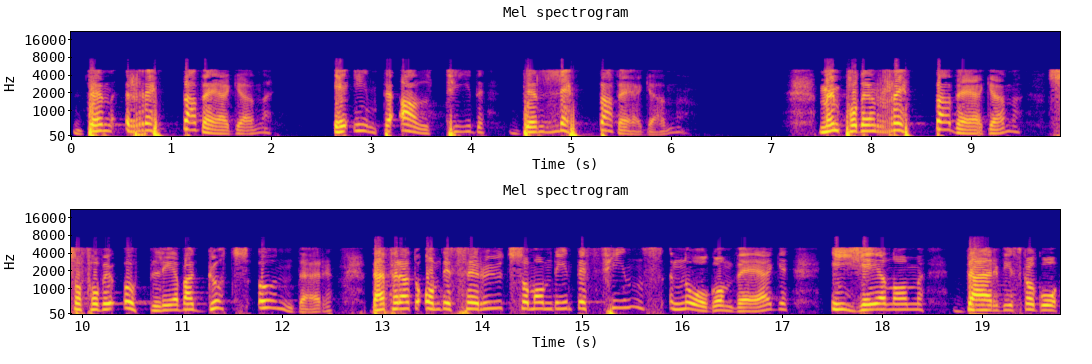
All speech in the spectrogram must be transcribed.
Den rätta vägen är inte alltid den lätta vägen. Men på den rätta vägen så får vi uppleva Guds under. Därför att om det ser ut som om det inte finns någon väg igenom där vi ska gå,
